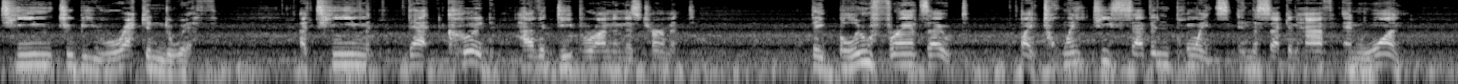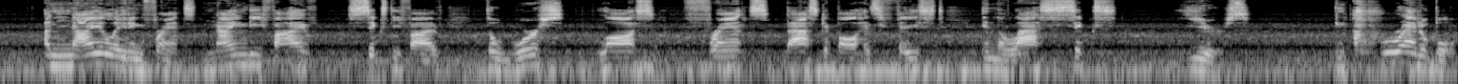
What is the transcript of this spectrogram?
team to be reckoned with, a team that could have a deep run in this tournament. They blew France out by 27 points in the second half and won, annihilating France 95 65, the worst loss France basketball has faced in the last six years. Incredible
